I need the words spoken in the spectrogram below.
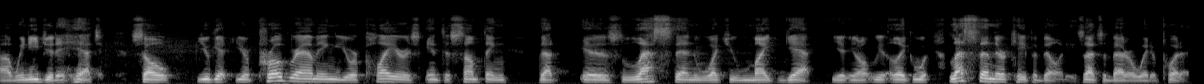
Uh, we need you to hit. So you get you're programming your players into something that is less than what you might get you, know, like less than their capabilities. That's a better way to put it.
